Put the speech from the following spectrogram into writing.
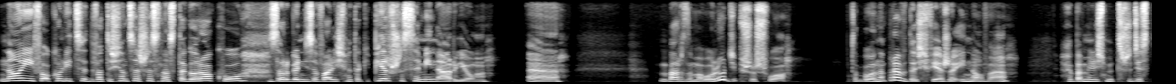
No i w okolicy 2016 roku zorganizowaliśmy taki pierwszy seminarium. E, bardzo mało ludzi przyszło. To było naprawdę świeże i nowe. Chyba mieliśmy 30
